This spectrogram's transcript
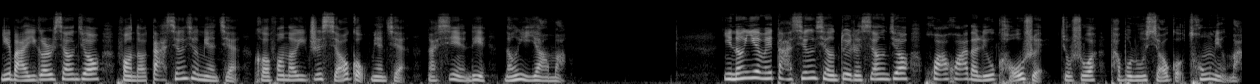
你把一根香蕉放到大猩猩面前和放到一只小狗面前，那吸引力能一样吗？你能因为大猩猩对着香蕉哗哗的流口水，就说它不如小狗聪明吗？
